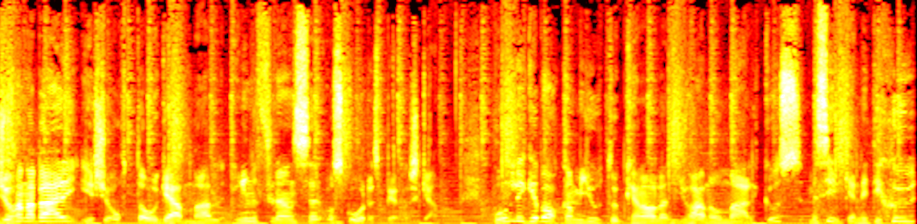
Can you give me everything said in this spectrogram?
Johanna Berg är 28 år gammal, influencer och skådespelerska. Hon ligger bakom Youtube-kanalen Johanna och Marcus med cirka 97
